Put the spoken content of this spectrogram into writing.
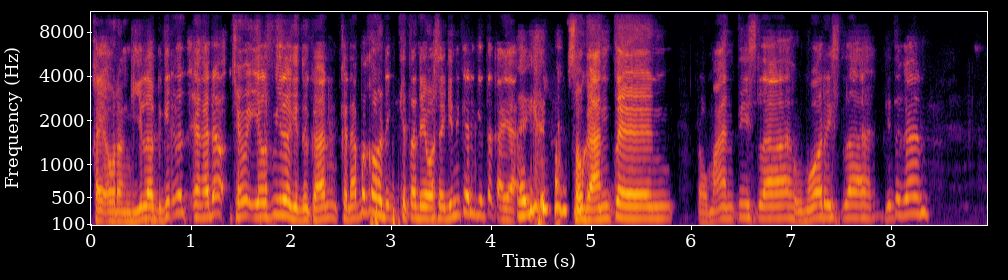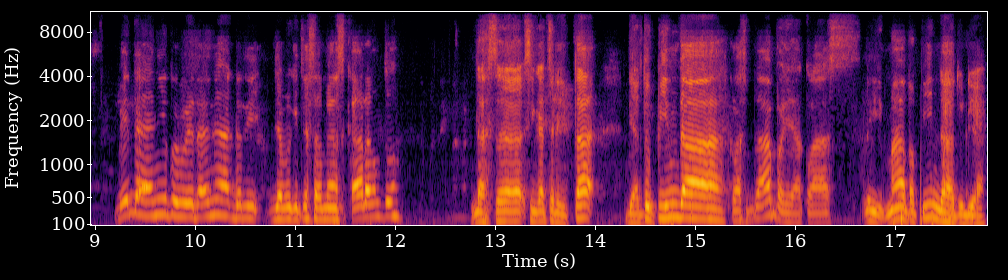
Kayak orang gila. Bikin kan yang ada cewek ilfil gitu kan. Kenapa kalau kita dewasa gini kan kita kayak so ganteng romantis lah humoris lah gitu kan? Beda nih perbedaannya dari zaman kecil sama yang sekarang tuh nah se- singkat cerita dia tuh pindah. Kelas berapa ya? Kelas 5 apa pindah tuh dia?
